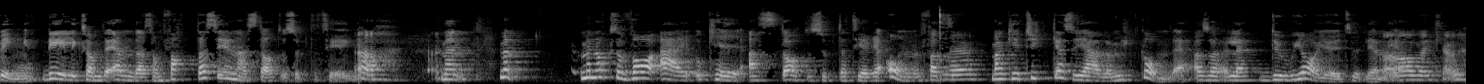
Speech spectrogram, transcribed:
shopping. Det är liksom det enda som fattas i den här statusuppdateringen. Ja. Men, men, men också vad är okej att statusuppdatera om? För att Nej. man kan ju tycka så jävla mycket om det. Alltså, eller du och jag gör ju tydligen det. Ja, verkligen.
